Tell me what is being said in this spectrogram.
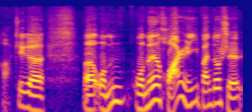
啊，这个，呃，我们我们华人一般都是。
